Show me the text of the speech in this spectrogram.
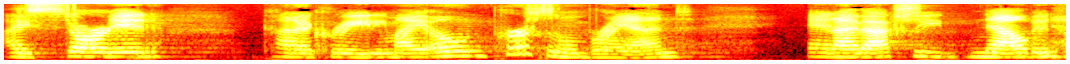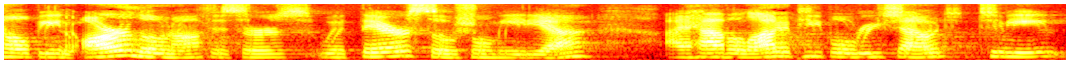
I started kind of creating my own personal brand. And I've actually now been helping our loan officers with their social media. I have a lot of people reach out to me.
